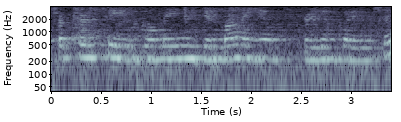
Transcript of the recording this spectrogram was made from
સ્ટ્રક્ચર્સ છે, એ બધું ઇન્ડિયનમાં અહીંયા પ્રેઝન્ટ કરેલું છે.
